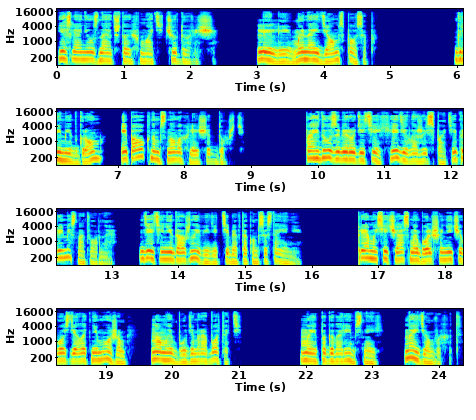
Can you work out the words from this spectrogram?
если они узнают, что их мать — чудовище? Лили, мы найдем способ. Гремит гром, и по окнам снова хлещет дождь. Пойду заберу детей, иди ложись спать и прими снотворное. Дети не должны видеть тебя в таком состоянии. Прямо сейчас мы больше ничего сделать не можем, но мы будем работать. Мы поговорим с ней, найдем выход.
